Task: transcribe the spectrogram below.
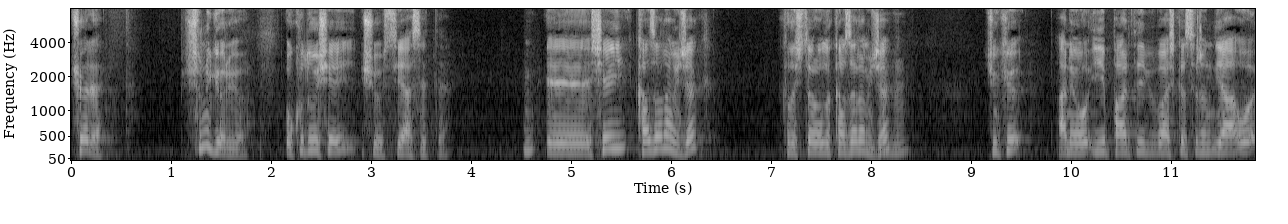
şöyle şunu görüyor. Okuduğu şey şu siyasette. Ee, şey kazanamayacak. Kılıçdaroğlu kazanamayacak. Çünkü hani o İyi Partili bir başkasının ya o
